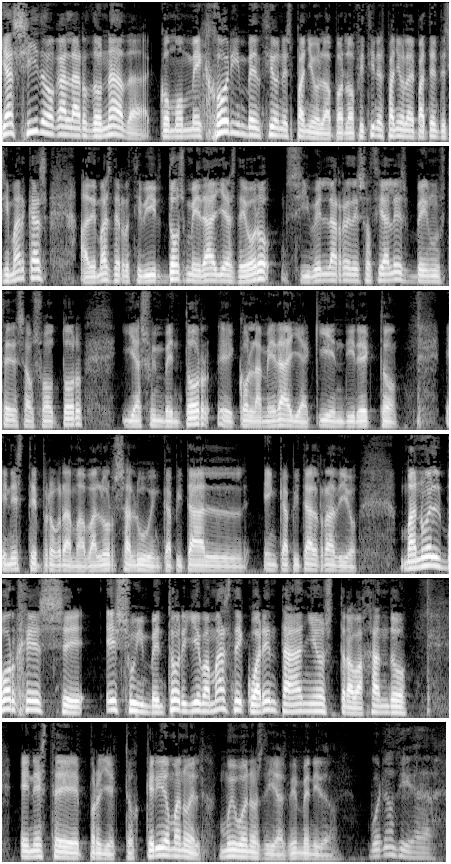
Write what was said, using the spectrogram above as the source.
que ha sido galardonada como mejor invención española por la Oficina Española de Patentes y Marcas, además de recibir dos medallas de oro. Si ven las redes sociales, ven ustedes a su autor y a su inventor eh, con la medalla aquí en directo en este programa Valor Salud en Capital, en Capital Radio. Manuel Borges eh, es su inventor y lleva más de 40 años trabajando en este proyecto. Querido Manuel, muy buenos días, bienvenido. Buenos días.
